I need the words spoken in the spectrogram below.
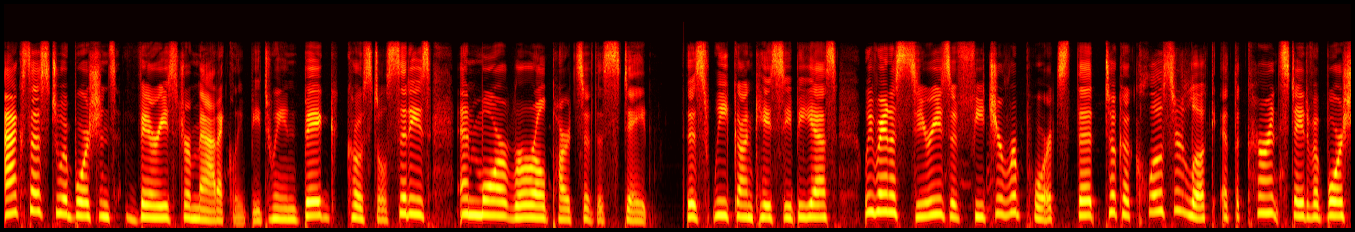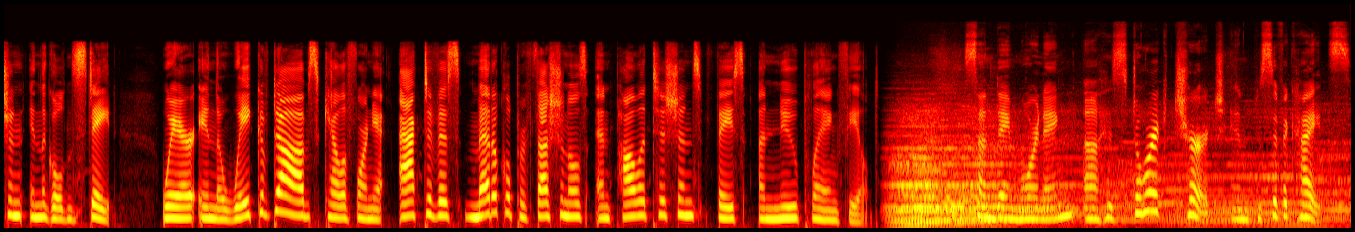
Access to abortions varies dramatically between big coastal cities and more rural parts of the state. This week on KCBS, we ran a series of feature reports that took a closer look at the current state of abortion in the Golden State, where, in the wake of Dobbs, California activists, medical professionals, and politicians face a new playing field. Sunday morning, a historic church in Pacific Heights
